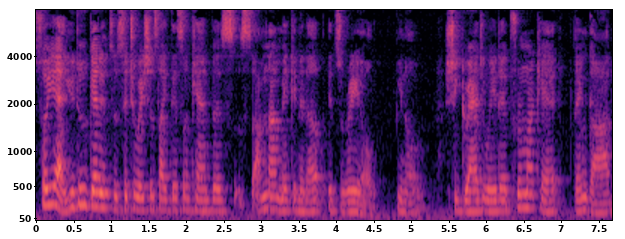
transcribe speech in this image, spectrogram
So yeah, you do get into situations like this on campus. I'm not making it up. It's real. You know, she graduated from Marquette, thank God.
